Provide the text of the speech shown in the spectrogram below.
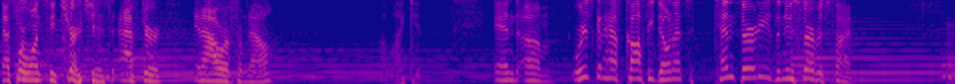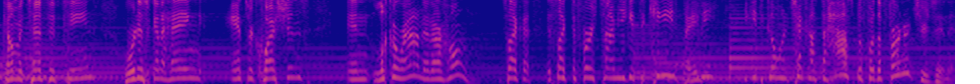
That's where One Seed Church is after an hour from now. I like it. And um, we're just going to have coffee donuts. 10.30 is the new service time. Come at 10.15. We're just going to hang, answer questions, and look around at our home. It's like, a, it's like the first time you get the keys, baby. You get to go and check out the house before the furniture's in it.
